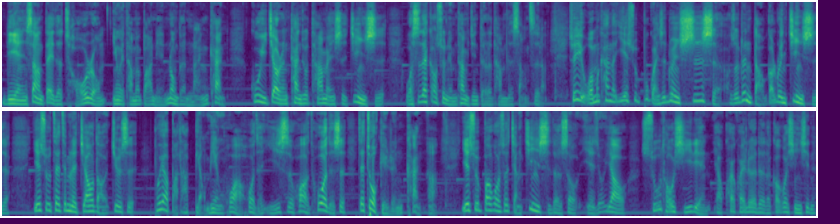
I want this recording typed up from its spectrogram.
脸上带着愁容，因为他们把脸弄得难看，故意叫人看出他们是进食。我是在告诉你们，他们已经得了他们的赏赐了。所以，我们看到耶稣，不管是论施舍，或者论祷告，论进食，耶稣在这边的教导就是。”不要把它表面化或者仪式化，或者是在做给人看啊。耶稣包括说讲进食的时候，也就要梳头洗脸，要快快乐乐的、高高兴兴的，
